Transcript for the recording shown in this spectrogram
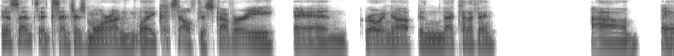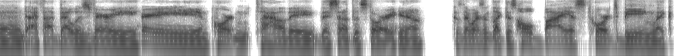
in a sense. It centers more on like self discovery and growing up and that kind of thing. Um, and I thought that was very, very important to how they they set up the story. You know, because there wasn't like this whole bias towards being like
